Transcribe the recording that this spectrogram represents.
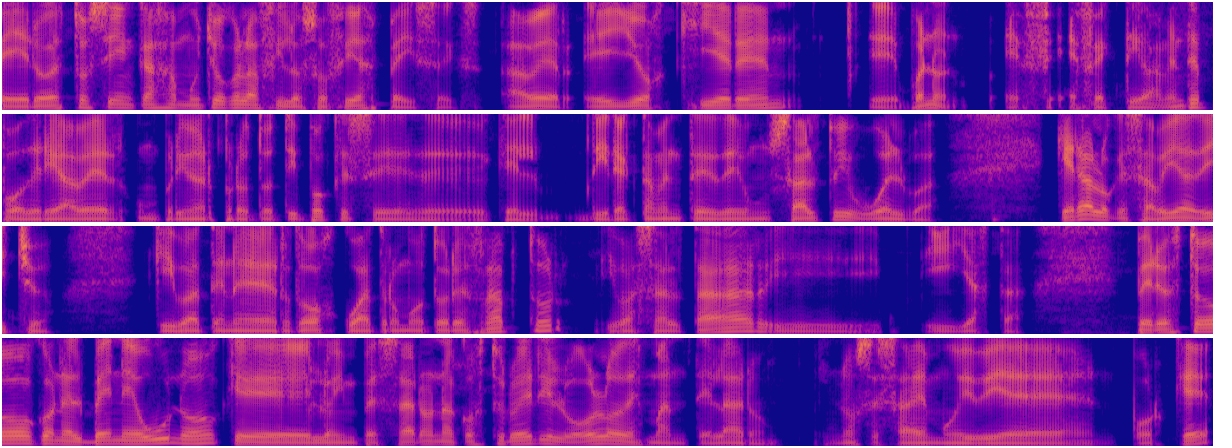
pero esto sí encaja mucho con la filosofía SpaceX. A ver, ellos quieren, eh, bueno, ef- efectivamente podría haber un primer prototipo que, se, que directamente dé un salto y vuelva, que era lo que se había dicho, que iba a tener dos, cuatro motores Raptor, iba a saltar y, y ya está. Pero esto con el BN1 que lo empezaron a construir y luego lo desmantelaron. Y no se sabe muy bien por qué.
